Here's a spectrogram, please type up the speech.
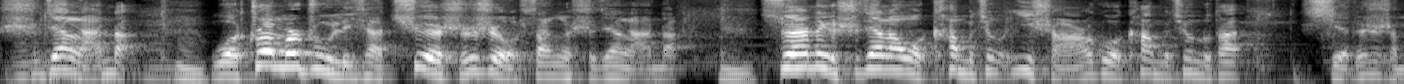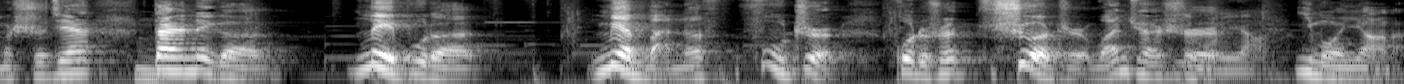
时间栏的，我专门注意了一下，确实是有三个时间栏的。虽然那个时间栏我看不清楚，一闪而过看不清楚它写的是什么时间，但是那个内部的面板的复制或者说设置完全是一模一样的。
